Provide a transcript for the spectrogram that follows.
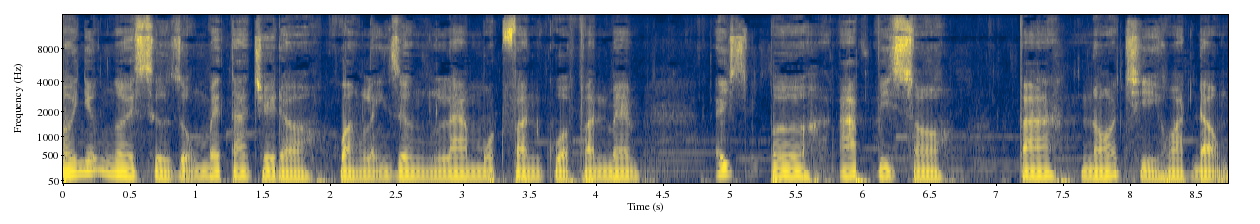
Với những người sử dụng MetaTrader, khoảng lệnh dừng là một phần của phần mềm Expert Advisor và nó chỉ hoạt động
